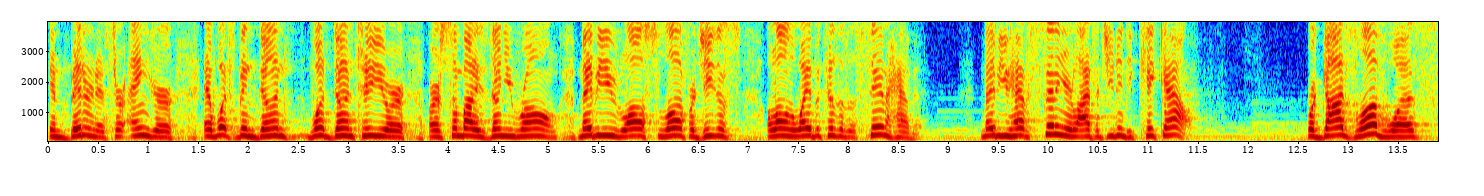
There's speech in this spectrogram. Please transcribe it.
in bitterness or anger at what's been done, what done to you, or, or somebody's done you wrong. Maybe you've lost love for Jesus along the way because of a sin habit. Maybe you have sin in your life that you need to kick out. Where God's love was,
